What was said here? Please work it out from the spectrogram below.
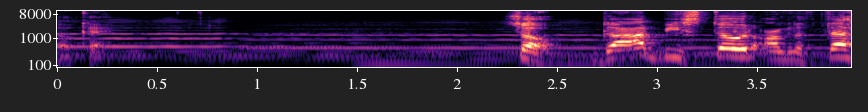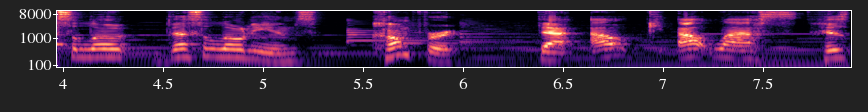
Okay. So, God bestowed on the Thessalo- Thessalonians comfort that out- outlasts his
